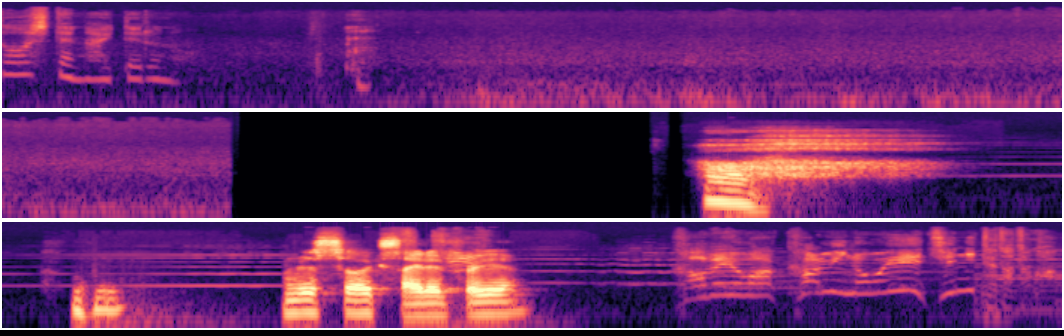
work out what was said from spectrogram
どうして泣いてるの Oh. I'm just so excited for you. 壁は神の英知に出たとか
